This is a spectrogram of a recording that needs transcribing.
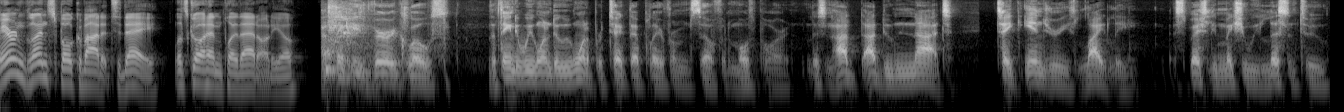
Aaron Glenn spoke about it today. Let's go ahead and play that audio. I think he's very close. The thing that we want to do, we want to protect that player from himself for the most part. Listen, I, I do not take injuries lightly, especially make sure we listen to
